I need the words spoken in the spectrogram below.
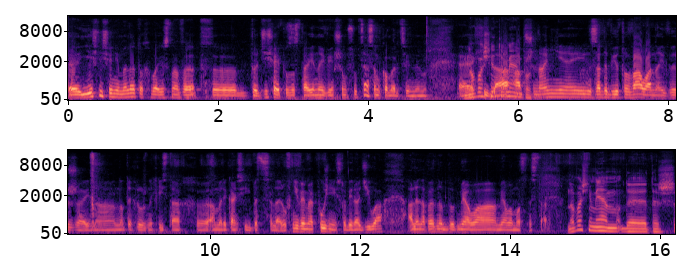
E, Jeśli się nie mylę, to chyba jest nawet e, do dzisiaj pozostaje największym sukcesem komercyjnym e, No właśnie miałem a powiedzieć. przynajmniej zadebiutowała najwyżej na, na tych różnych listach amerykańskich bestsellerów. Nie wiem, jak później sobie radziła, ale na pewno miała, miała mocny start. No właśnie miałem też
